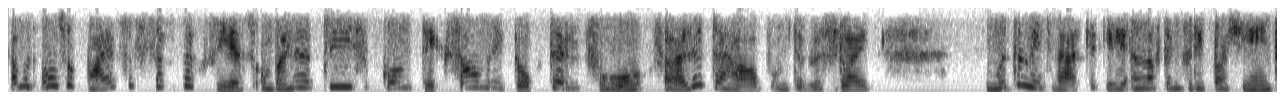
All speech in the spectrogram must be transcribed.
dan moet ons ook baie versigtig wees om binne 'n kliese konteks saam met die dokter vir, vir hulle te help om te besluit moet mens werklik hierdie inligting vir die pasiënt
